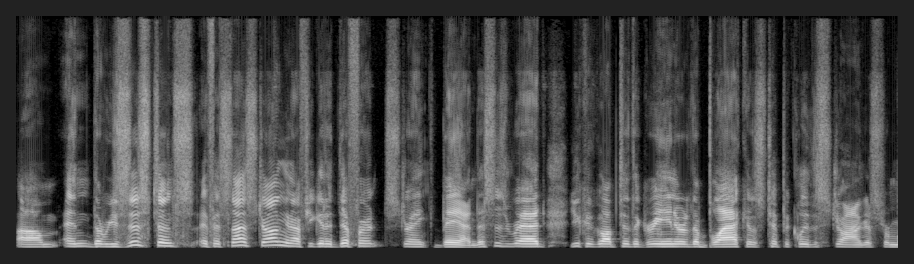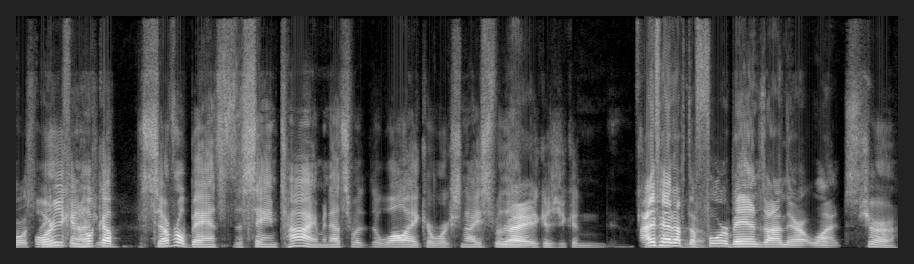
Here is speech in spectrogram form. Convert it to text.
Um, and the resistance, if it's not strong enough, you get a different strength band. This is red. You could go up to the green or the black is typically the strongest for most. Or you can hook up several bands at the same time, and that's what the wall anchor works nice for that because you can. I've had up to the- four bands on there at once. Sure.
